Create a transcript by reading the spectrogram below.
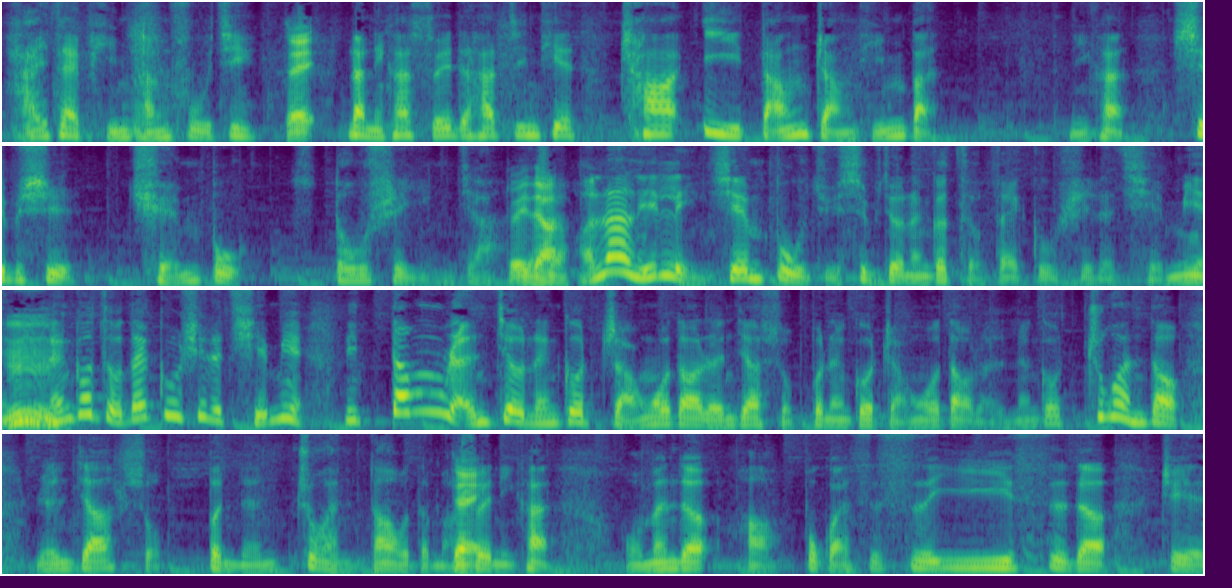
还在平盘附近。对，那你看，随着它今天差一档涨停板，你看是不是全部？都是赢家，对的。好，那你领先布局，是不是就能够走在故事的前面？嗯、你能够走在故事的前面，你当然就能够掌握到人家所不能够掌握到的，能够赚到人家所不能赚到的嘛。所以你看，我们的好，不管是四一一四的这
